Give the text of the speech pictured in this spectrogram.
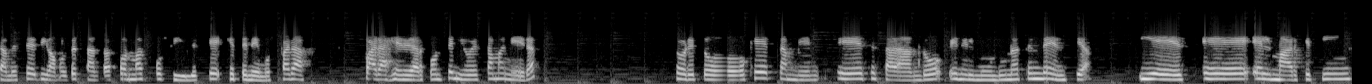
llámese, digamos, de tantas formas posibles que, que tenemos para, para generar contenido de esta manera sobre todo que también eh, se está dando en el mundo una tendencia y es eh, el marketing,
